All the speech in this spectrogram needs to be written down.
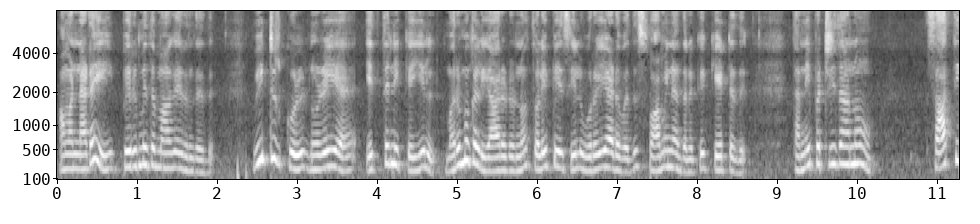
அவன் நடை பெருமிதமாக இருந்தது. வீட்டிற்குள் நுழைய எத்தனிக்கையில் மருமகள் யாருடனோ தொலைபேசியில் உரையாடுவது சுவாமிநாதனுக்கு கேட்டது. தன்னை பற்றிதானோ? சாத்தி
